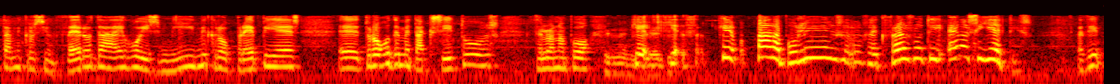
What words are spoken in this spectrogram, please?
τα μικροσυμφέροντα, εγωισμοί, μικροπρέπειες, ε, τρώγονται μεταξύ τους, θέλω να πω. Και, και, και, πάρα πολλοί εκφράζουν ότι ένας ηγέτης. Δηλαδή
